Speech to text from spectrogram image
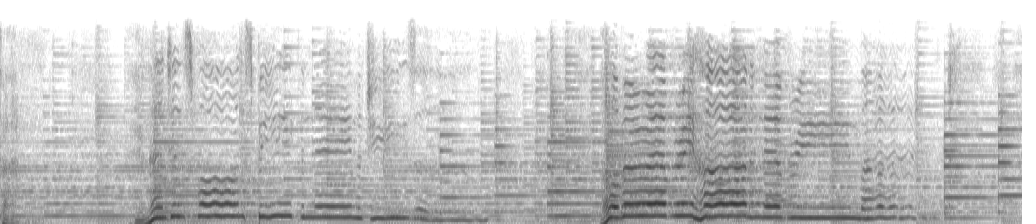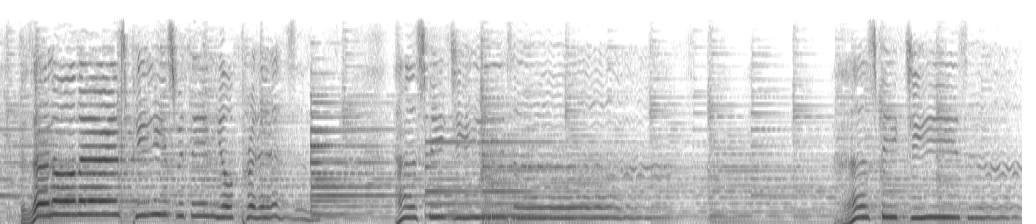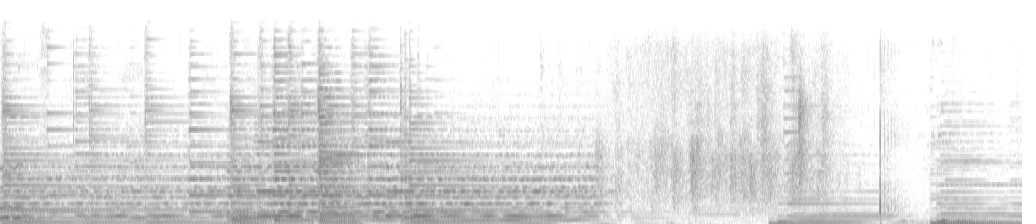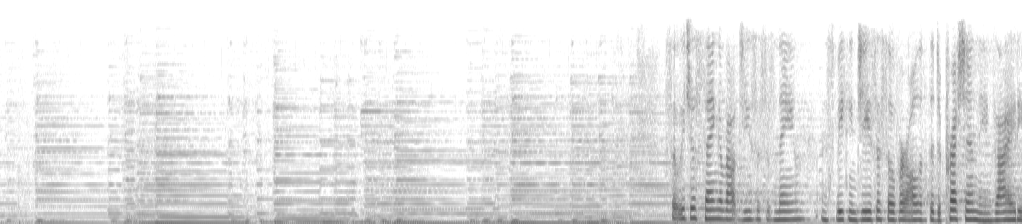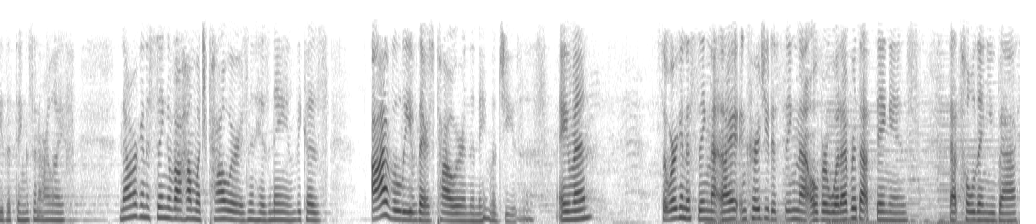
So we just sang about Jesus' name and speaking Jesus over all of the depression, the anxiety, the things in our life. Now we're going to sing about how much power is in his name because I believe there's power in the name of Jesus. Amen. So we're going to sing that. And I encourage you to sing that over whatever that thing is that's holding you back.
